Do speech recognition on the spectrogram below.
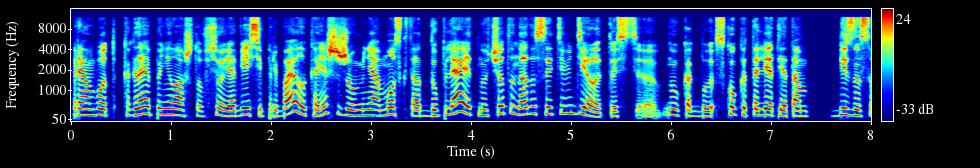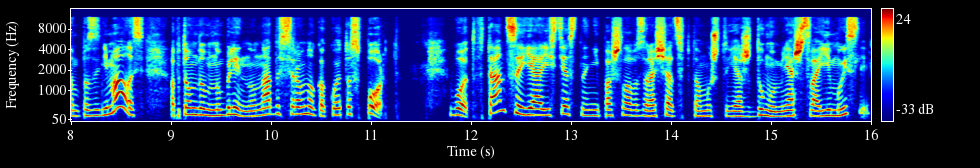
прям вот, когда я поняла, что все, я весе прибавила, конечно же, у меня мозг-то отдупляет, ну что-то надо с этим делать. То есть, э, ну как бы сколько-то лет я там бизнесом позанималась, а потом думаю, ну блин, ну надо все равно какой-то спорт. Вот, в танцы я, естественно, не пошла возвращаться, потому что я же думаю, у меня же свои мысли,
